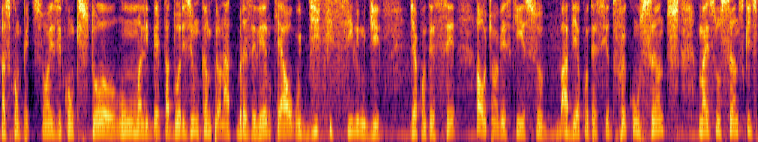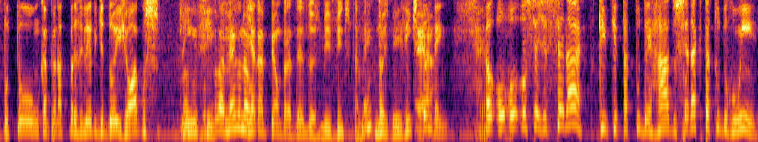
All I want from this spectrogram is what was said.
as competições e conquistou uma Libertadores e um Campeonato Brasileiro, que é algo dificílimo de, de acontecer. A última vez que isso havia acontecido foi com o Santos, mas o Santos que disputou um Campeonato Brasileiro de dois jogos enfim. O Flamengo não é a... campeão brasileiro 2020 também? 2020 é. também. É. Ou, ou, ou, seja, será que está tudo errado? Será que está tudo ruim?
